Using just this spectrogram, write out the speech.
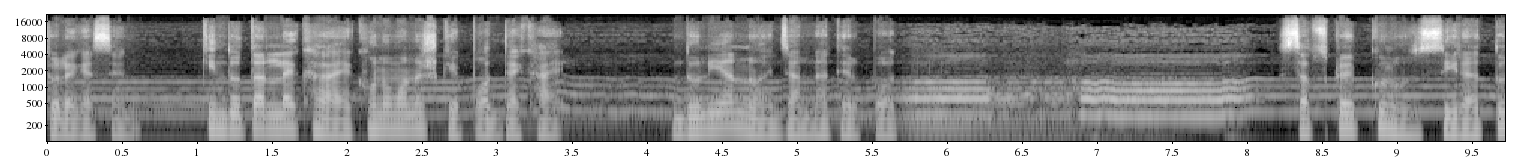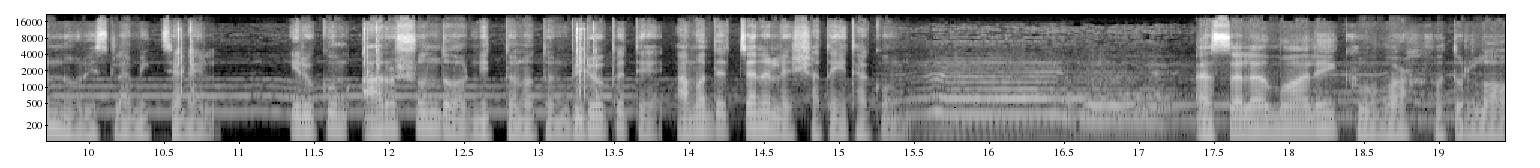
চলে গেছেন, কিন্তু তার লেখা এখনও মানুষকে পথ দেখায়। দুনিয়ার নয় জান্নাতের পথ। সাবস্ক্রাইব করুন সিরাতুন্নুর ইসলামিক চ্যানেল। এরকম আরও সুন্দর নিত্য নতুন ভিডিও পেতে আমাদের চ্যানেলের সাথেই থাকুন। আসসালামু আলাইকুম রহমতুল্লাহ।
